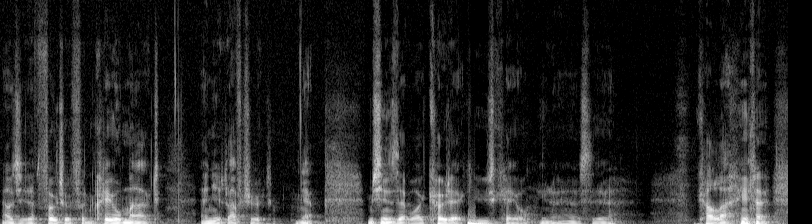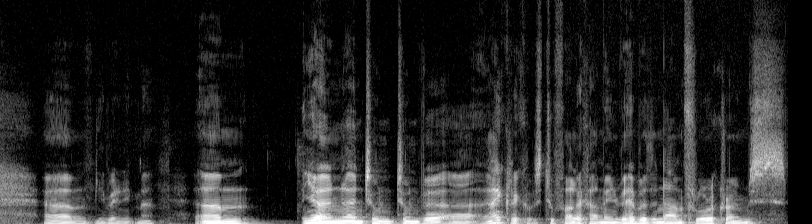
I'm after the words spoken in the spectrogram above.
Als je een foto van geel maakt en je het afdrukt. Ja. Misschien is dat why Kodak used geel, you know, as the color, you know. Um, ik weet niet meer. Um, ja, en, en toen, toen we, uh, eigenlijk was het toevallig, I mean, we hebben de naam Fluorochromes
